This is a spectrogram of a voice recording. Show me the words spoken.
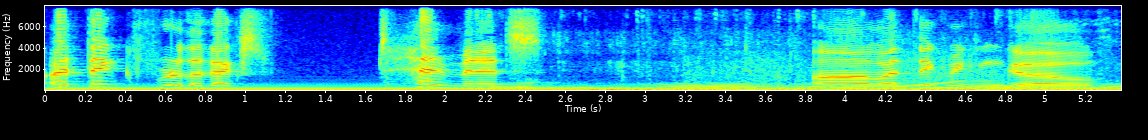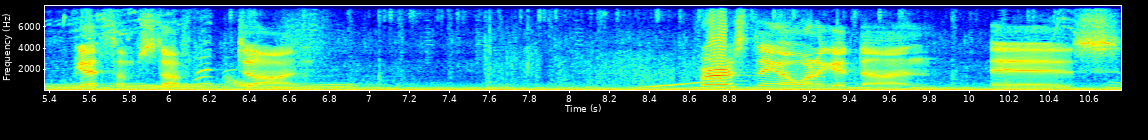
I think for the next 10 minutes, um, I think we can go get some stuff done. First thing I want to get done is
